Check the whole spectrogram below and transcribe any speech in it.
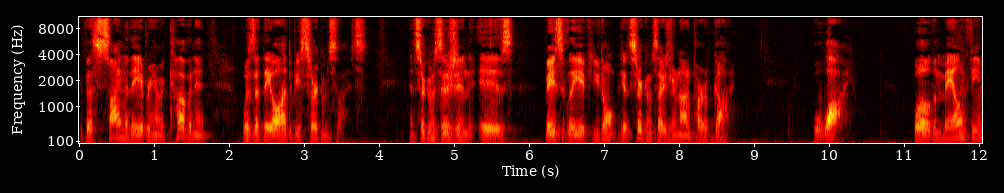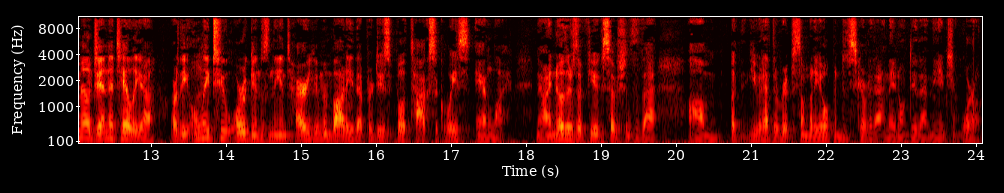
the sign of the Abrahamic covenant was that they all had to be circumcised. And circumcision is basically if you don't get circumcised, you're not a part of God. Well, why? Well, the male and female genitalia are the only two organs in the entire human body that produce both toxic waste and life. Now, I know there's a few exceptions to that, um, but you would have to rip somebody open to discover that, and they don't do that in the ancient world.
